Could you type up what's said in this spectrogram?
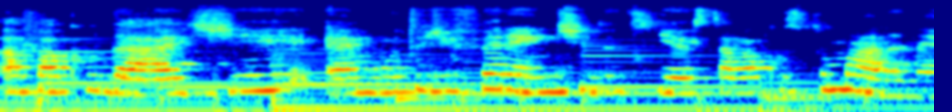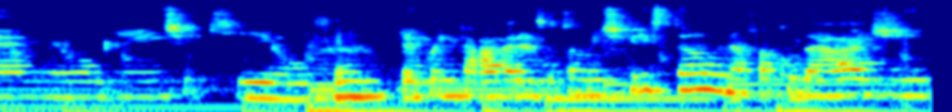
a faculdade é muito diferente do que eu estava acostumada, né? O meu ambiente que eu Sim. frequentava era totalmente cristão e na faculdade,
